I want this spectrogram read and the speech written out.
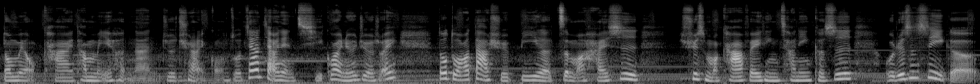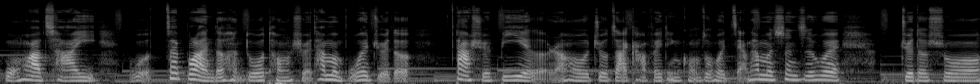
都没有开，他们也很难就是去哪里工作。这样讲有点奇怪，你会觉得说，诶，都读到大学毕业了，怎么还是去什么咖啡厅、餐厅？可是我觉得这是一个文化差异。我在波兰的很多同学，他们不会觉得大学毕业了，然后就在咖啡厅工作会怎样，他们甚至会觉得说。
